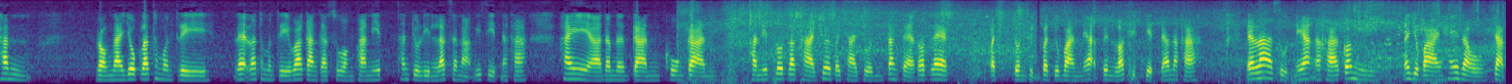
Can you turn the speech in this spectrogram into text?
ท่านรองนายกรัฐมนตรี และรัฐมนตรีว่าการกระทรวงพาณิชย์ ท่านจุลินลักษณะวิสิทธิ์นะคะ ให้ดำเนินการโครงการพาณิชย์ลดราคาช่วยประชาชน ตั้งแต่รอดแรกจนถึงปัจจุบันเนี้ยเป็นล็อต17 แล้วนะคะ และล่าสุดเนี้ยนะคะก็มี นโยบายให้เราจัด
